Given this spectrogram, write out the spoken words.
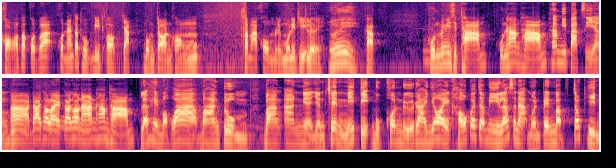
ขอปรากฏว่าคนนั้นก็ถูกดีดออกจากวงจรของสมาคมหรือมูลนิธิเลยเฮ้ยครับ คุณไม่มีสิทธิ์ถาม คุณห้ามถามห้ามมีปากเสียง อ่าได้เท่าไหร่ก็เท่านั้นห้ามถาม แล้วเห็นบอกว่าบางกลุ่มบางอันเนี่ยอย่างเช่น นิติบุคคลหรือรายย่อยเขาก็จะมีลักษณะเหมือนเป็นแบบเจ้าถิ่น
